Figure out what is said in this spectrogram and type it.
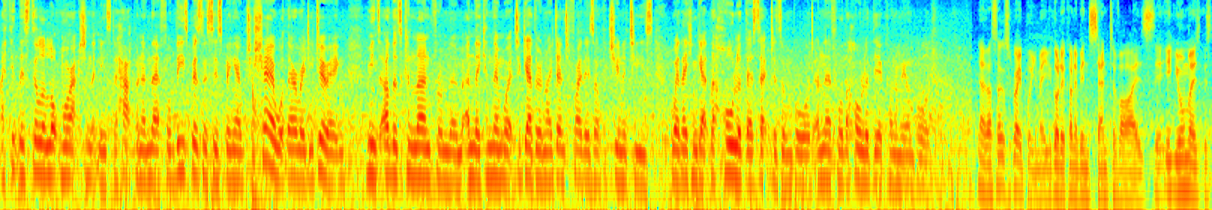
I think there's still a lot more action that needs to happen, and therefore these businesses being able to share what they're already doing means others can learn from them, and they can then work together and identify those opportunities where they can get the whole of their sectors on board, and therefore the whole of the economy on board. No, that's, that's a great point you made. You've got to kind of incentivize. It, you almost it's,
